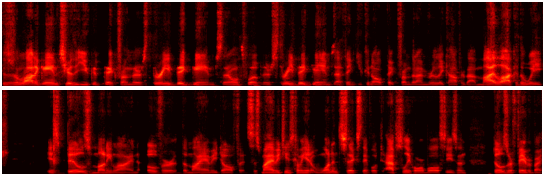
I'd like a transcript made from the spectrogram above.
there's a lot of games here that you could pick from. There's three big games. They won't flip. There's three big games I think you can all pick from that I'm really confident about. My lock of the week is Bills money line over the Miami Dolphins. This Miami team's coming in at one and six. They've looked absolutely horrible all season. Bills are favored by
